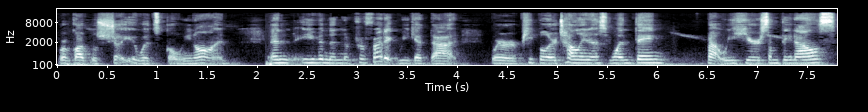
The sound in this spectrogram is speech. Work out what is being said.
where God will show you what's going on. And even in the prophetic, we get that where people are telling us one thing, but we hear something else.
